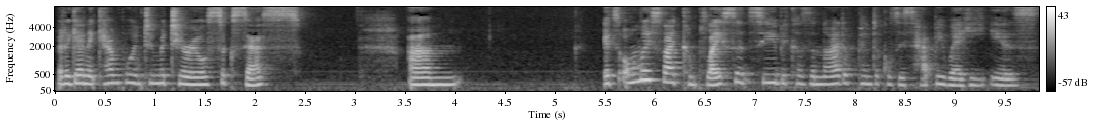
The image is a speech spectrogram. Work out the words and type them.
But again, it can point to material success. Um, it's almost like complacency because the Knight of Pentacles is happy where he is.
